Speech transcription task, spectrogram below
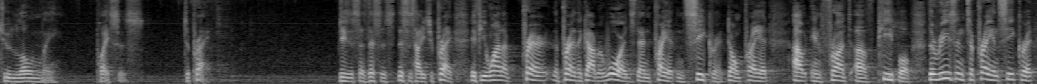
to lonely places to pray? Jesus says this is, this is how you should pray. If you want a prayer, the prayer that God rewards, then pray it in secret. Don't pray it out in front of people. The reason to pray in secret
